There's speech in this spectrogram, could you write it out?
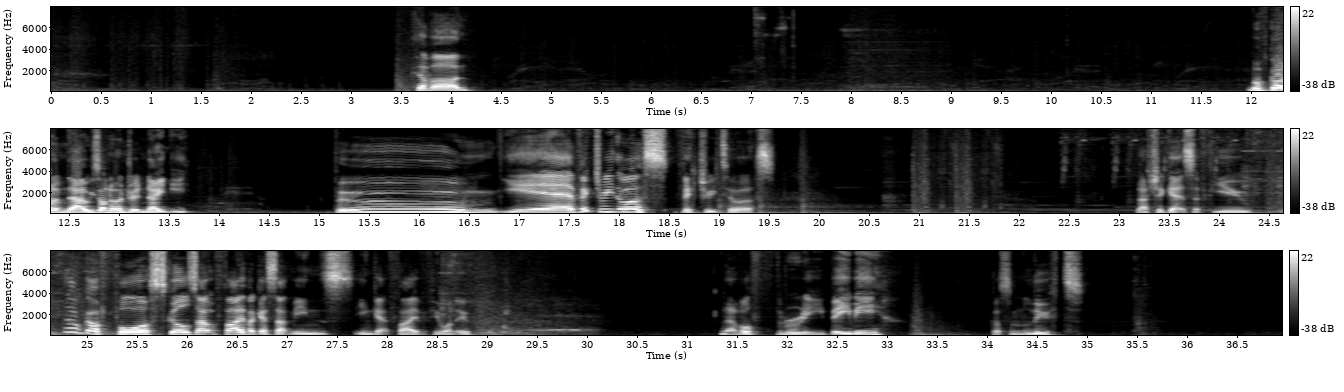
Come on. We've got him now. He's on 190. Boom. Yeah, victory to us. Victory to us. That should get us a few. I've got four skulls out of five. I guess that means you can get five if you want to. Level three, baby. Got some loot.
